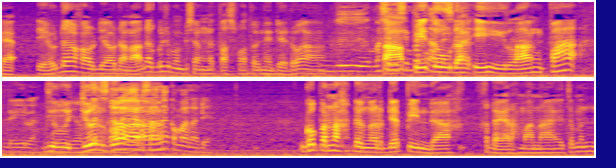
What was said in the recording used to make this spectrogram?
kayak ya udah kalau dia udah nggak ada gue cuma bisa ngeliat pas fotonya dia doang. Masih disimpan tapi itu udah hilang pak. Udah hilang. jujur gua Ersanya ke mana dia? Gue pernah denger dia pindah ke daerah mana gitu cuman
